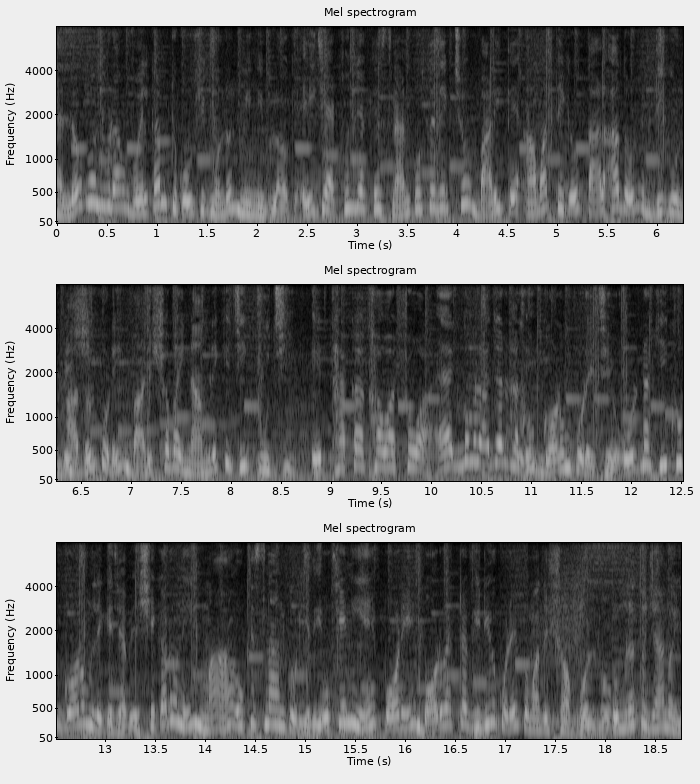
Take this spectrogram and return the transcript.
হ্যালো বন্ধুরা welcome to Koushik Mondal mini blog এই যে এখন যাকে স্নান করতে দেখছ, বাড়িতে আমার থেকেও তার আদর দ্বিগুণ আদর করে বাড়ির সবাই নাম রেখেছি পুচি। এর থাকা খাওয়া শোয়া একদম রাজার হাল। খুব গরম পড়েছে, ওর নাকি খুব গরম লেগে যাবে, সে কারণেই মা ওকে স্নান করিয়ে দিই ওকে নিয়ে পরে বড় একটা ভিডিও করে তোমাদের সব বলব। তোমরা তো জানোই,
